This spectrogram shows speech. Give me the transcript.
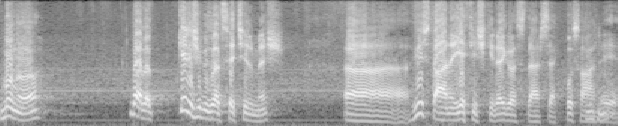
bunu böyle gelişi güzel seçilmiş ee, 100 tane yetişkine göstersek bu sahneyi.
